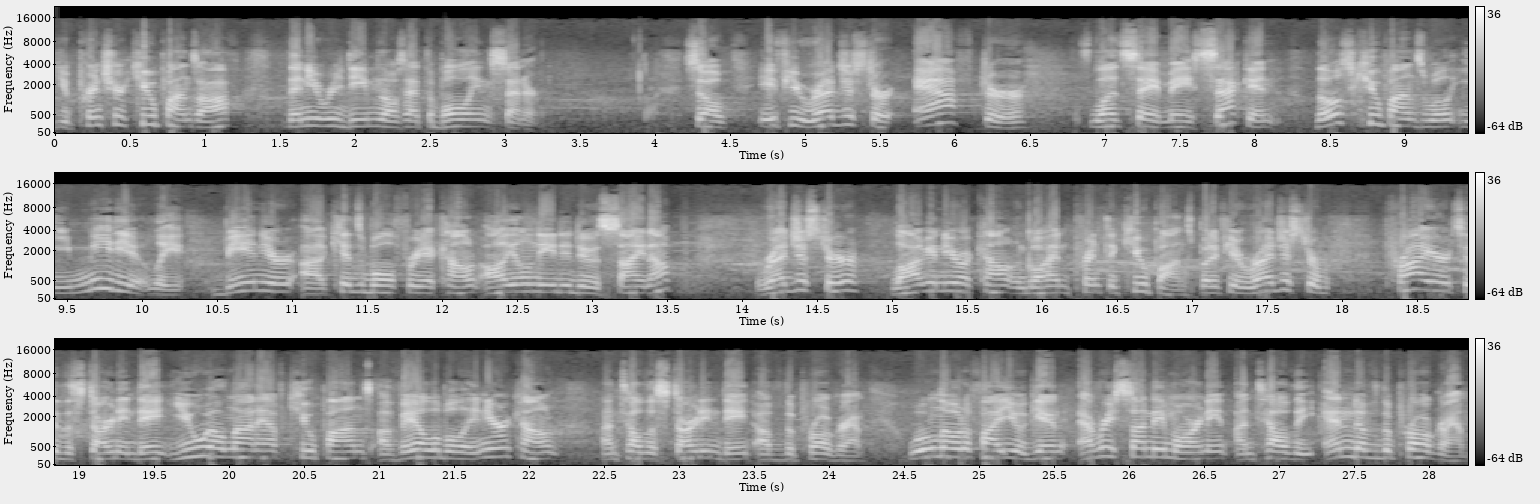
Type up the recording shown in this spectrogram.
You print your coupons off, then you redeem those at the bowling center. So if you register after, let's say May 2nd, those coupons will immediately be in your uh, Kids Bowl free account. All you'll need to do is sign up, register, log into your account, and go ahead and print the coupons. But if you register prior to the starting date, you will not have coupons available in your account until the starting date of the program. We'll notify you again every Sunday morning until the end of the program.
